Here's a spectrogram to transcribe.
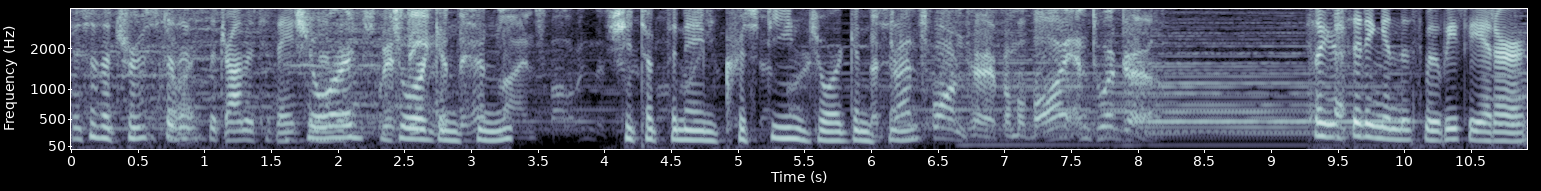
this is a true story. So there was a dramatization. of it. George Christine hit the Jorgensen. headlines following the She took the name Christine that Jorgensen. transformed her from a boy into a girl. So you're uh, sitting in this movie theater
